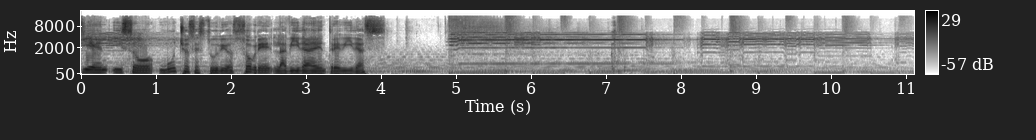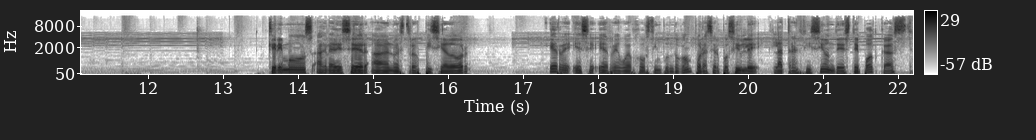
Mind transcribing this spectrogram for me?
quien hizo muchos estudios sobre la vida entre vidas Queremos agradecer a nuestro auspiciador rsrwebhosting.com por hacer posible la transmisión de este podcast.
